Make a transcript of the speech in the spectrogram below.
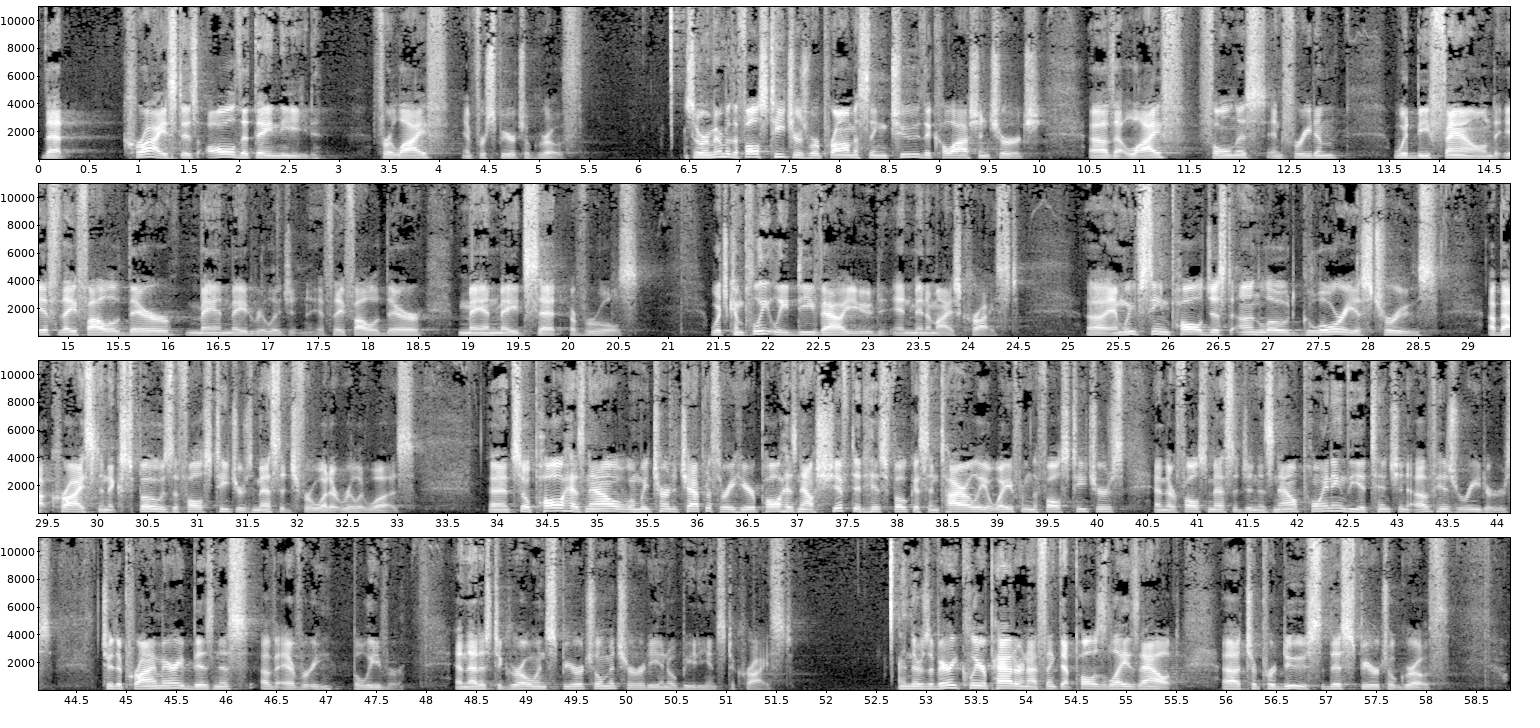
that Christ is all that they need for life and for spiritual growth. So remember, the false teachers were promising to the Colossian church uh, that life, fullness, and freedom would be found if they followed their man made religion, if they followed their man made set of rules, which completely devalued and minimized Christ. Uh, and we've seen Paul just unload glorious truths about Christ and expose the false teacher's message for what it really was. And so, Paul has now, when we turn to chapter 3 here, Paul has now shifted his focus entirely away from the false teachers and their false message and is now pointing the attention of his readers to the primary business of every believer, and that is to grow in spiritual maturity and obedience to Christ. And there's a very clear pattern, I think, that Paul lays out uh, to produce this spiritual growth.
